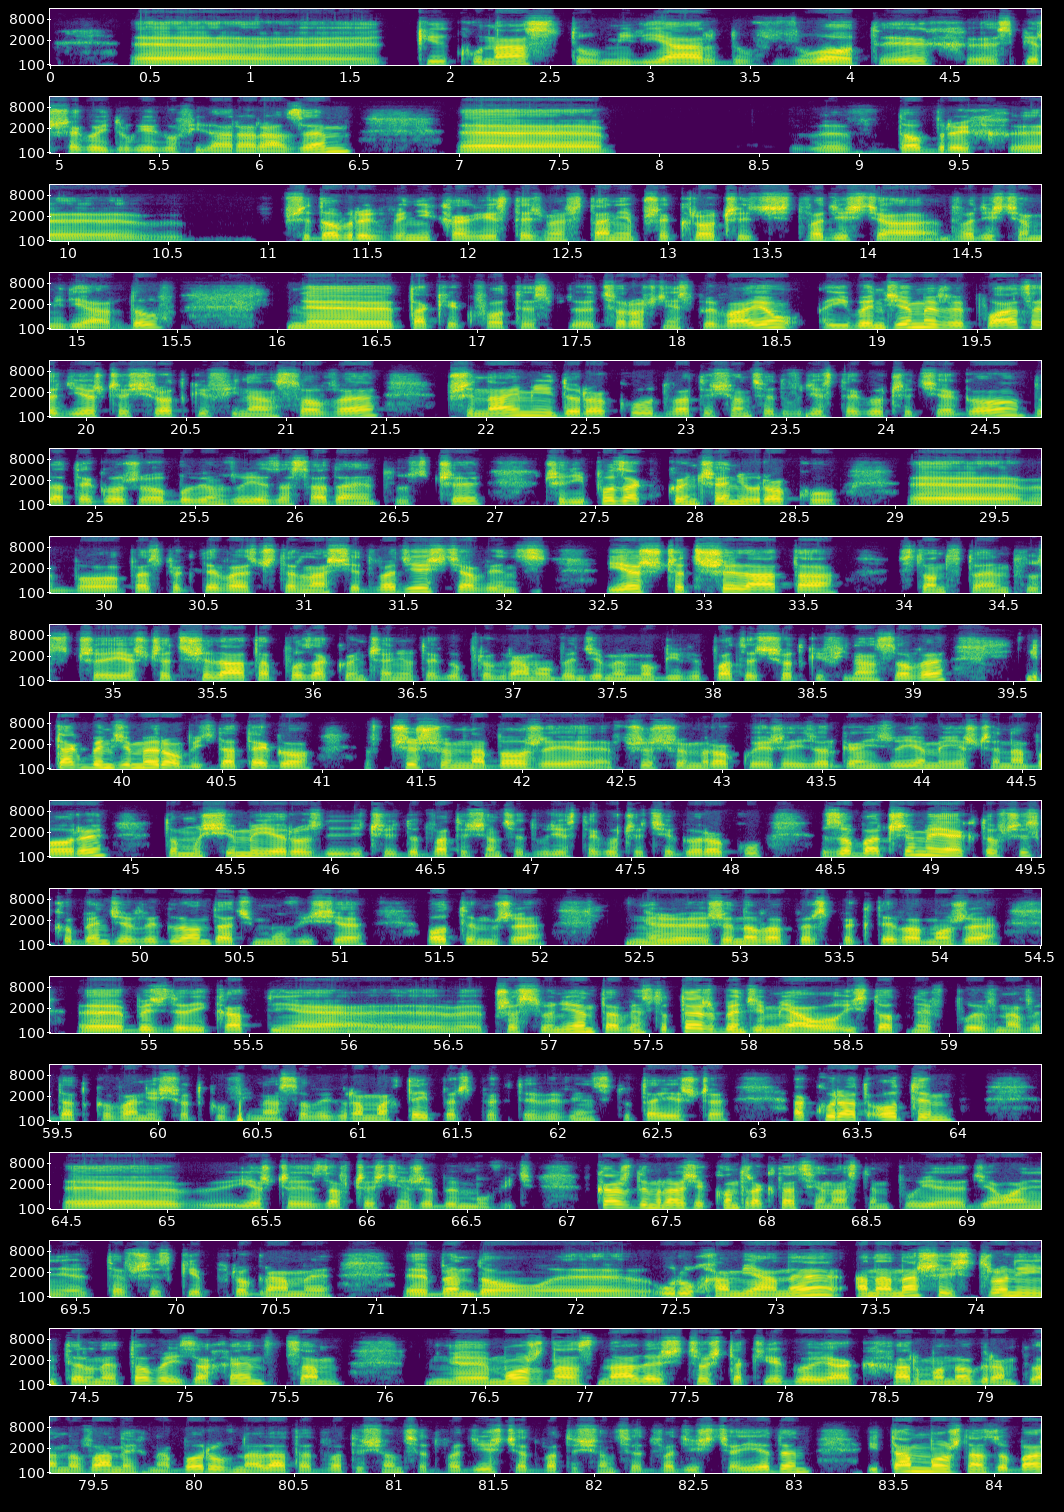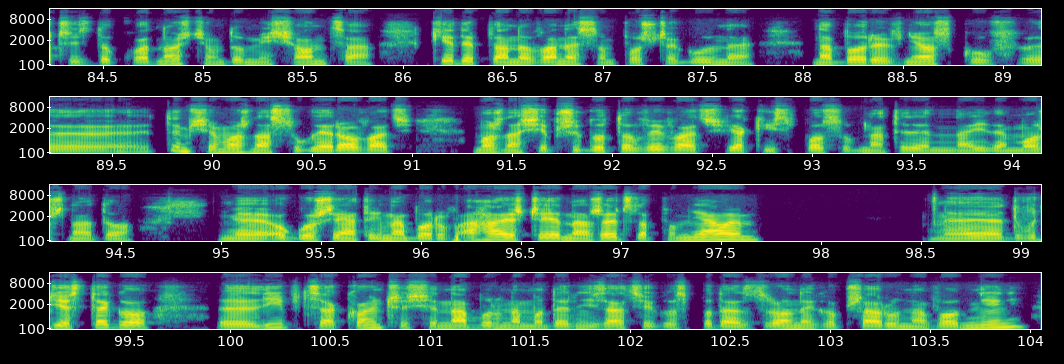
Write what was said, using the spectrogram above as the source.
kilkunastu miliardów złotych z pierwszego i drugiego filara razem. W dobrych przy dobrych wynikach jesteśmy w stanie przekroczyć 20, 20 miliardów. E, takie kwoty corocznie spływają i będziemy wypłacać jeszcze środki finansowe przynajmniej do roku 2023, dlatego że obowiązuje zasada N plus 3, czyli po zakończeniu roku, e, bo perspektywa jest 14-20, więc jeszcze 3 lata stąd to N plus 3. Jeszcze 3 lata po zakończeniu tego programu będziemy mogli wypłacać środki finansowe i tak będziemy robić. Dlatego w przyszłym naborze, w przyszłym roku, jeżeli zorganizujemy jeszcze nabory, to musimy je rozliczyć do 2023 roku. Zobaczymy, jak to wszystko będzie wyglądać. Mówi się o tym, że, że nowa perspektywa może e, być delikatnie e, przesunięta, więc to też będzie miało istotny wpływ na wydatkowanie środków finansowych w ramach tej perspektywy, więc tutaj jeszcze akurat o tym, tym e, jeszcze jest za wcześnie, żeby mówić. W każdym razie kontraktacja następuje, działanie, te wszystkie programy e, będą e, uruchamiane, a na naszej stronie internetowej zachęcam, można znaleźć coś takiego jak harmonogram planowanych naborów na lata 2020-2021 i tam można zobaczyć z dokładnością do miesiąca, kiedy planowane są poszczególne nabory wniosków. Tym się można sugerować, można się przygotowywać w jakiś sposób na tyle, na ile można do e, ogłoszenia tych naborów. Aha, jeszcze jedna rzecz, zapomniałem. 20 e, lipca kończy się nabór na modernizację gospodarstw rolnych obszaru nawodnień.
